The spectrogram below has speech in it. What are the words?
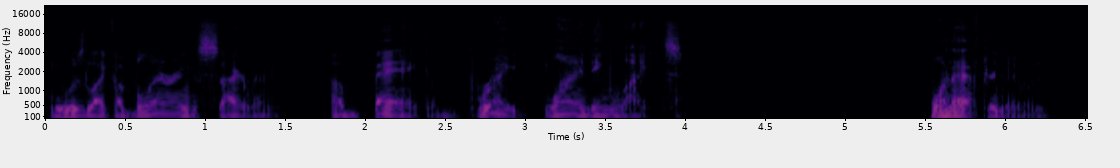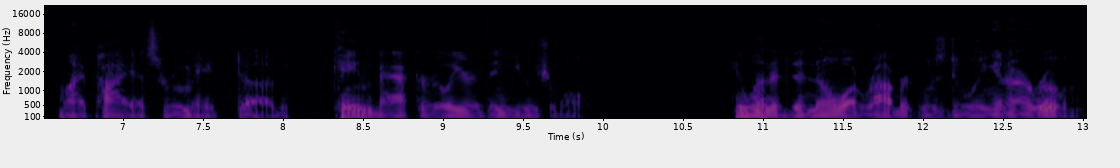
He was like a blaring siren, a bank of bright, blinding lights. One afternoon, my pious roommate, Doug, came back earlier than usual. He wanted to know what Robert was doing in our room.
